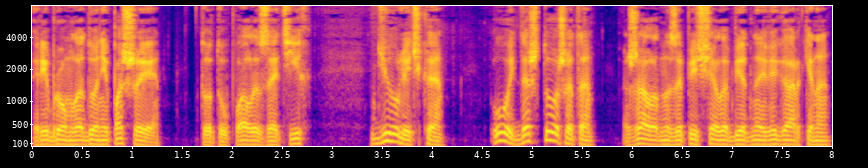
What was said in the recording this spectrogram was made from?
ребром ладони по шее. Тот упал и затих. «Дюлечка! Ой, да что ж это!» — жалобно запищала бедная Вигаркина.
